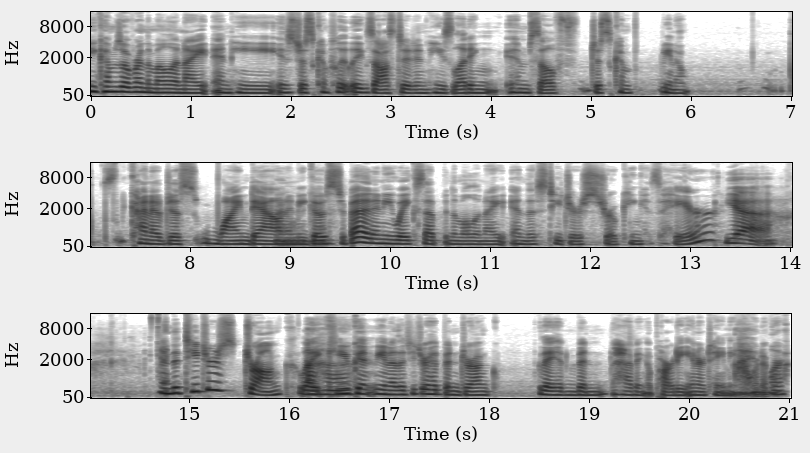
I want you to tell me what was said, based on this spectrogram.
He comes over in the middle of the night and he is just completely exhausted and he's letting himself just, com- you know, kind of just wind down and he goes to bed and he wakes up in the middle of the night and this teacher's stroking his hair Yeah. and the teacher's drunk like Uh-huh. you can you know the teacher had been drunk they had been having a party entertaining or whatever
